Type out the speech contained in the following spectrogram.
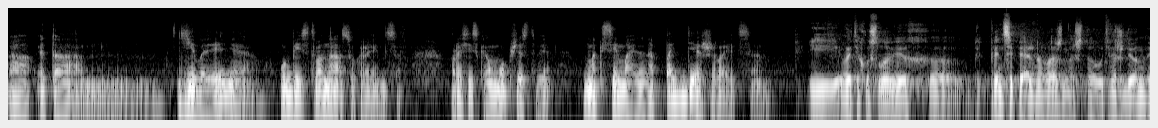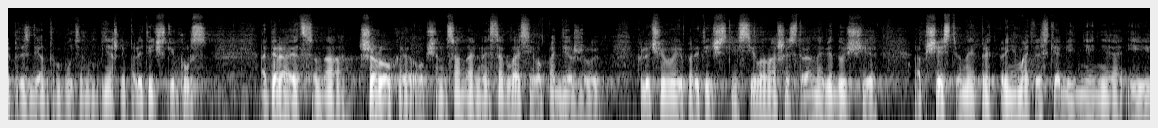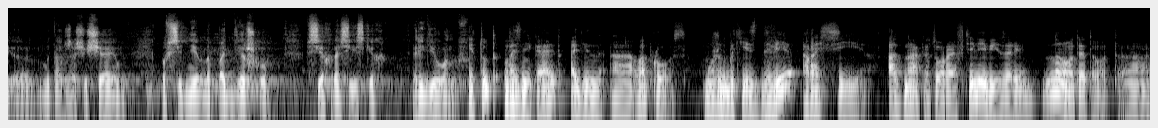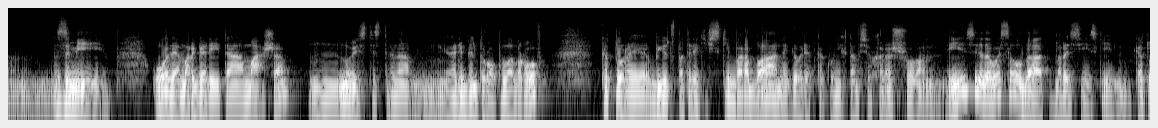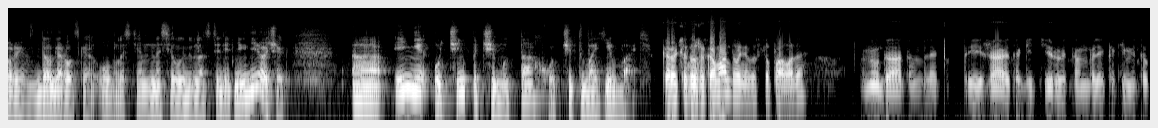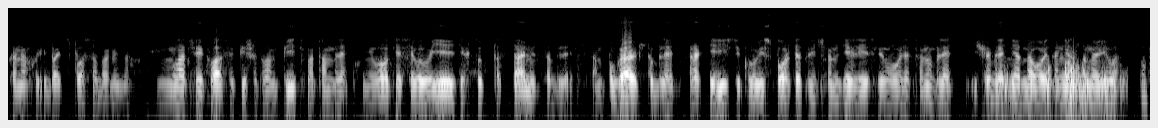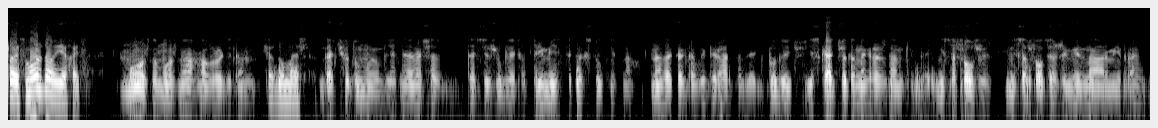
а, это явление убийство нас, украинцев, в российском обществе максимально поддерживается. И в этих условиях э, принципиально важно, что утвержденный президентом Путиным внешнеполитический курс опирается на широкое общенациональное согласие, его поддерживают ключевые политические силы нашей страны, ведущие общественные, предпринимательские объединения, и э, мы также ощущаем повседневно поддержку всех российских регионов. И тут возникает один а, вопрос. Может быть, есть две России? Одна, которая в телевизоре, ну вот это вот а, змеи, Оля, Маргарита, Маша, ну, естественно, Риббентроп, Лавров, которые бьют в патриотические барабаны, говорят, как у них там все хорошо. И есть рядовой солдат российский, который в Белгородской области насилует 12-летних девочек, а, и не очень почему-то хочет воевать. Короче, тоже командование выступало, да? Ну да, там, блядь, приезжают, агитируют, там, блядь, какими только нахуй, ебать, способами, нахуй. Младшие классы пишут вам письма, там, блядь, у него вот если вы уедете, кто-то останется, блядь, там, пугают, что, блядь, характеристику испортят в личном деле, если уволятся, ну, блядь, еще, блядь, ни одного это не остановило. Ну, то есть можно уехать? Можно, можно, ага, вроде там. Что думаешь? Да что думаю, блядь, наверное, сейчас досижу, блядь, вот три месяца как стукнет, нахуй. Надо как-то выбираться, блядь. Буду искать что-то на гражданке, блядь. Не сошел же, не сошелся же мир на армии, правильно?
